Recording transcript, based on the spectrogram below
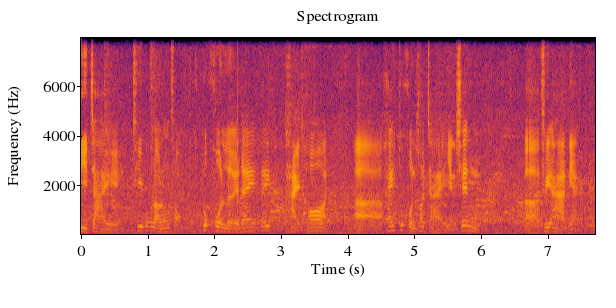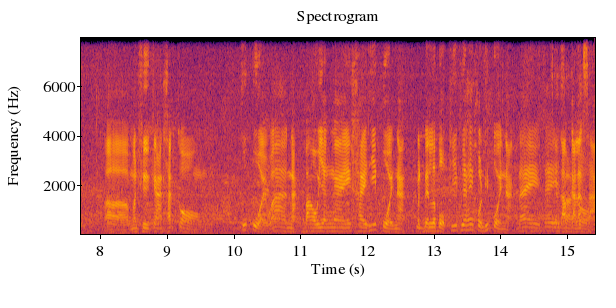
ดีใจที่พวกเราทั้งสองทุกคนเลยได้ได้ถ่ายทอดเออให้ทุกคนเข้าใจอย่างเช่นทรีอาร์เนี่ยเอ่อมันคือการคัดกรอง ผู้ป่วยว่าหนักเบายังไงใครที่ป่วยหนัก มันเป็นระบบที่เพื่อให้คนที่ป่วยหนักได้ได้รับการรักษา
